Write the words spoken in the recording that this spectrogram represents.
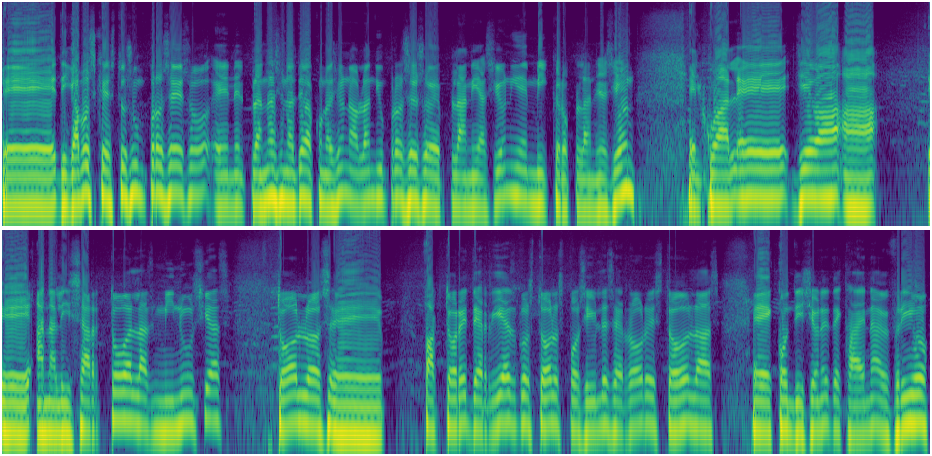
Eh, digamos que esto es un proceso, en el Plan Nacional de Vacunación hablan de un proceso de planeación y de microplaneación, el cual eh, lleva a eh, analizar todas las minucias, todos los factores de riesgos, todos los posibles errores, todas las condiciones de cadena de frío,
